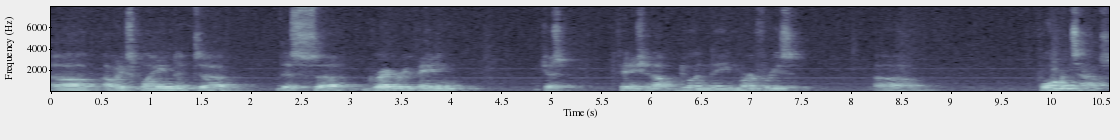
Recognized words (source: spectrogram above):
Uh, I would explain that uh, this uh, Gregory painting, just finishing up doing the Murphy's uh, foreman's house,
